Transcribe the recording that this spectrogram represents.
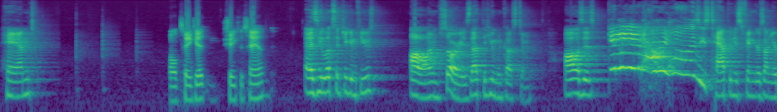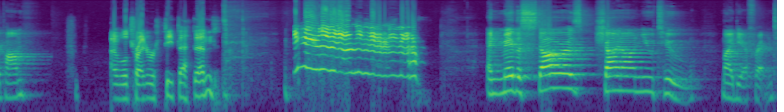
hand, I'll take it and shake his hand. As he looks at you confused, oh, I'm sorry, is that the human custom? Oz is as he's tapping his fingers on your palm. I will try to repeat that then. And may the stars shine on you too, my dear friend.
